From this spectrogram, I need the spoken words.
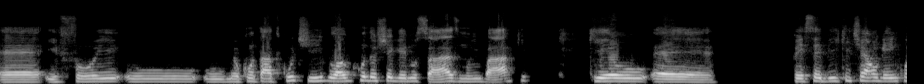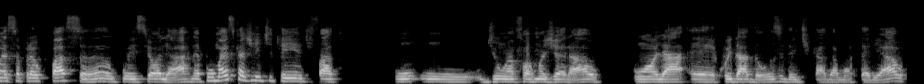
É, e foi o, o, meu contato contigo logo quando eu cheguei no SAS, no embarque, que eu é, percebi que tinha alguém com essa preocupação, com esse olhar, né? Por mais que a gente tenha de fato um, um, de uma forma geral, um olhar é, cuidadoso e dedicado ao material,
